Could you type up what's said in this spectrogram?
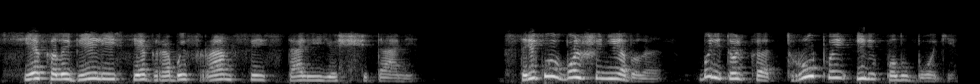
Все колыбели и все гробы Франции стали ее щитами. Стариков больше не было, были только трупы или полубоги.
